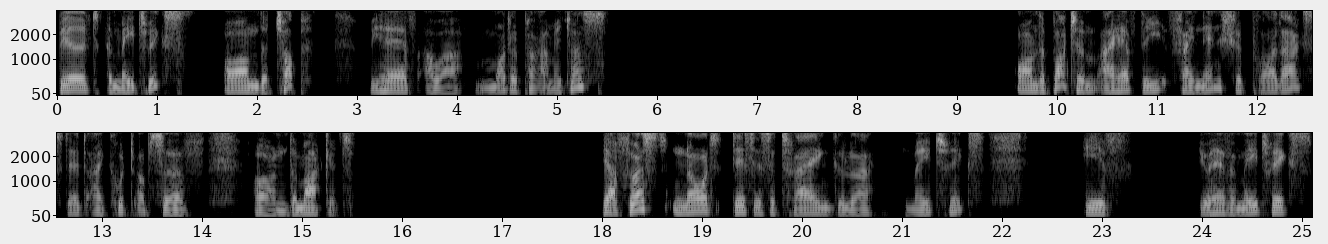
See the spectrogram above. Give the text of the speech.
build a matrix. On the top, we have our model parameters. On the bottom, I have the financial products that I could observe on the market. Yeah, first note, this is a triangular matrix. If you have a matrix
